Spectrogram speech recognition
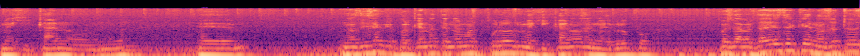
mexicano, ¿no? Eh, nos dicen que por qué no tenemos puros mexicanos en el grupo. Pues la verdad es de que nosotros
